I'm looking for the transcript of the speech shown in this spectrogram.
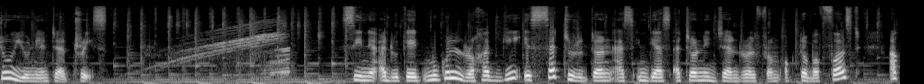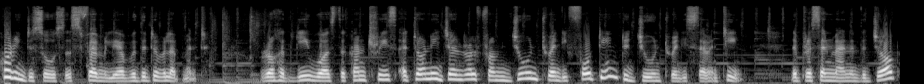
2 union territories. Senior advocate Mukul Rohatgi is set to return as India's Attorney General from October 1st, according to sources familiar with the development. Rohatgi was the country's Attorney General from June 2014 to June 2017. The present man in the job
